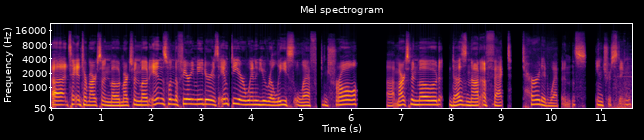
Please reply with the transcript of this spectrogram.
uh, to enter marksman mode. Marksman mode ends when the Fury meter is empty or when you release left control. Uh, marksman mode does not affect turreted weapons. Interesting.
